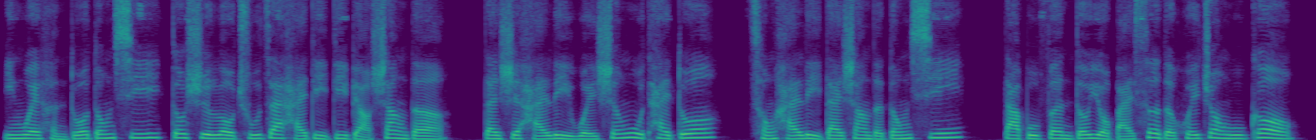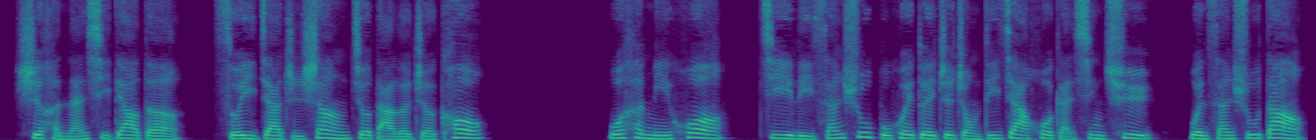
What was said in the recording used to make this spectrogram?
因为很多东西都是露出在海底地表上的。但是海里微生物太多，从海里带上的东西大部分都有白色的灰状污垢，是很难洗掉的，所以价值上就打了折扣。我很迷惑，记忆里三叔不会对这种低价货感兴趣，问三叔道。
